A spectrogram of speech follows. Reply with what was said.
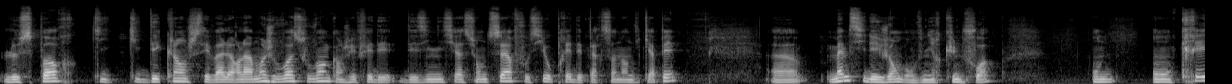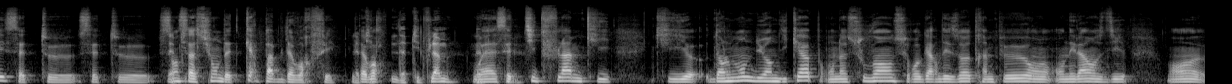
le sport qui, qui déclenche ces valeurs-là. Moi, je vois souvent quand j'ai fait des, des, initiations de surf aussi auprès des personnes handicapées, euh, même si les gens vont venir qu'une fois, on, on, crée cette, cette sensation d'être capable d'avoir fait. La, petite, la petite flamme Ouais, cette petite flamme qui, qui, dans le monde du handicap, on a souvent ce regard des autres un peu, on, on est là, on se dit, Bon,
